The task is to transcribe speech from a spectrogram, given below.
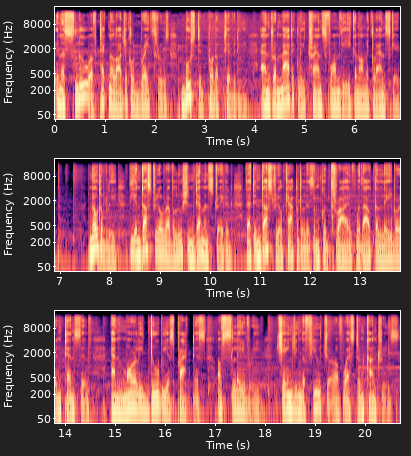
in a slew of technological breakthroughs, boosted productivity, and dramatically transformed the economic landscape. Notably, the Industrial Revolution demonstrated that industrial capitalism could thrive without the labor-intensive and morally dubious practice of slavery, changing the future of Western countries.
